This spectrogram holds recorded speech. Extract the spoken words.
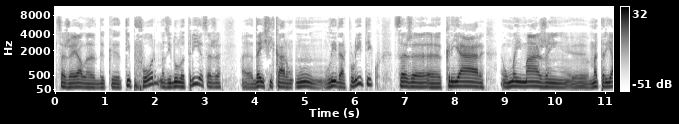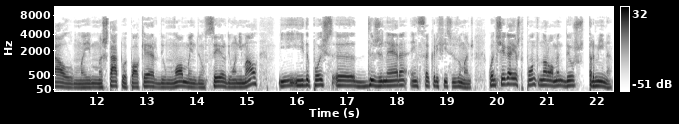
seja ela de que tipo for, mas idolatria, seja uh, deificar um, líder político, seja uh, criar uma imagem material, uma, uma estátua qualquer de um homem, de um ser, de um animal, e, e depois uh, degenera em sacrifícios humanos. Quando chega a este ponto, normalmente Deus termina.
